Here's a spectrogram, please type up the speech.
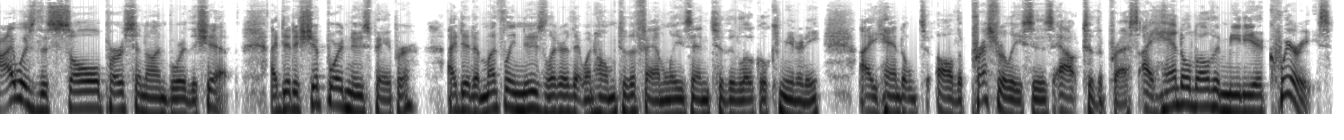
I was the sole person on board the ship. I did a shipboard newspaper. I did a monthly newsletter that went home to the families and to the local community. I handled all the press releases out to the press. I handled all the media queries.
